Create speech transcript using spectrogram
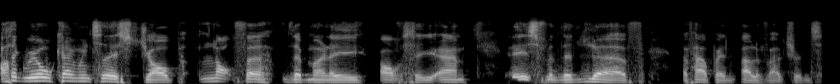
I think we all came into this job not for the money, obviously. Um, it is for the love of helping other veterans.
